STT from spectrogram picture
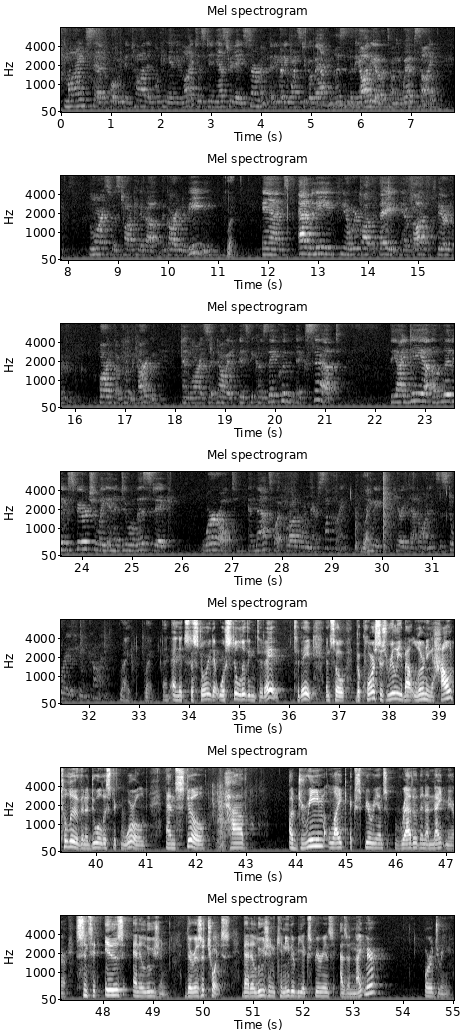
mindset of what we've been taught and looking in new light. Just in yesterday's sermon, if anybody wants to go back and listen to the audio, it's on the website. Lawrence was talking about the Garden of Eden. Right. And Adam and Eve, you know, we're taught that they, you know, God bared them barred them from the garden. And Lawrence said, no, it, it's because they couldn't accept the idea of living spiritually in a dualistic world. And that's what brought on their suffering. Right. And we carried that on. It's the story of humankind. Right, right. And, and it's the story that we're still living today, to date. And so the course is really about learning how to live in a dualistic world and still have a dream like experience rather than a nightmare, since it is an illusion. There is a choice. That illusion can either be experienced as a nightmare or a dream.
